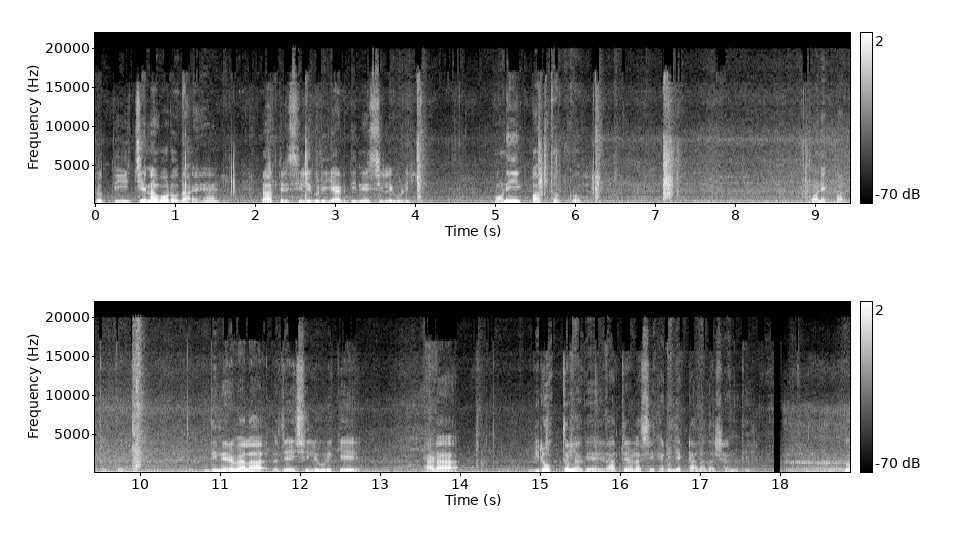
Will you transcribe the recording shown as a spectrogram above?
সত্যি, চেনা বড় দায় হ্যাঁ? রাতের শিলিগুড়ি আর দিনের শিলিগুড়ি। অনেক পার্থক্য। অনেক পার্থক্য। দিনের বেলা যেই শিলিগুড়িকে একটা বিরক্ত লাগে রাতের বেলা সেখানেই একটা আলাদা শান্তি। তো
